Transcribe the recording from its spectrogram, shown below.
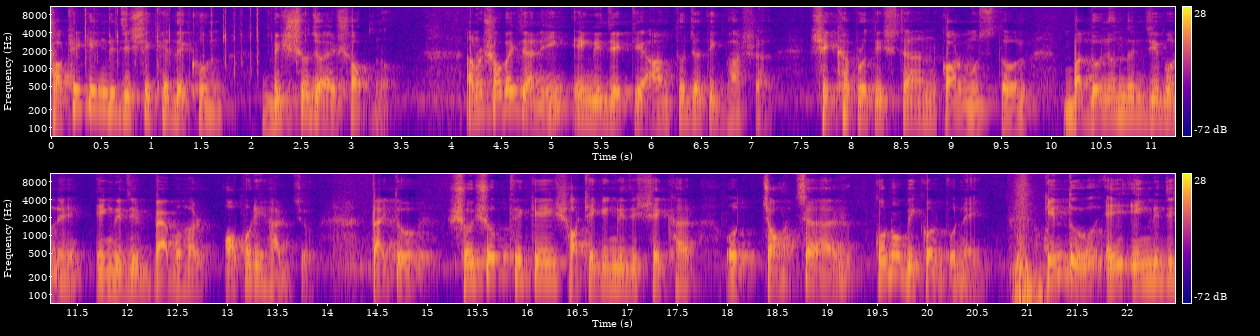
সঠিক ইংরেজি শিখে দেখুন বিশ্বজয়ের স্বপ্ন। আমরা সবাই জানি ইংরেজি একটি আন্তর্জাতিক ভাষা। শিক্ষা প্রতিষ্ঠান, কর্মস্থল বা দৈনন্দিন জীবনে ইংরেজির ব্যবহার অপরিহার্য। তাই তো শৈশব থেকেই সঠিক ইংরেজি শেখার ও চর্চার কোনো বিকল্প নেই। কিন্তু এই ইংরেজি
